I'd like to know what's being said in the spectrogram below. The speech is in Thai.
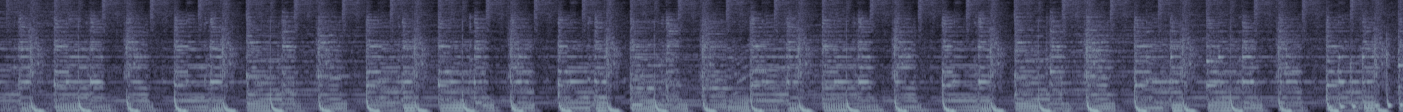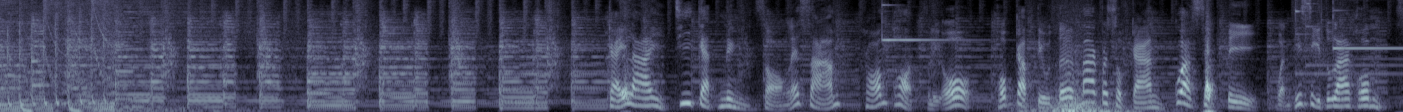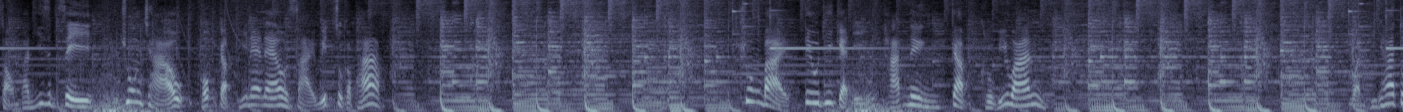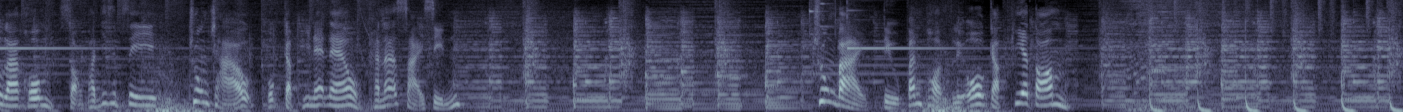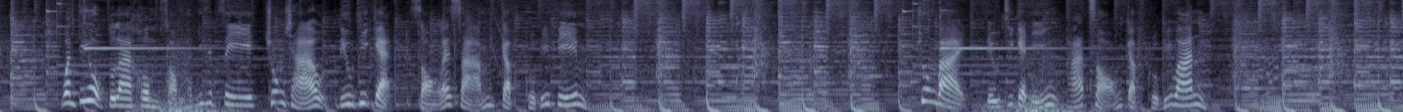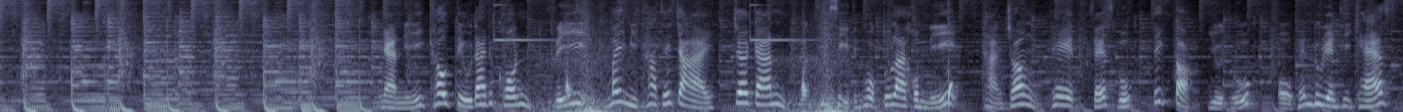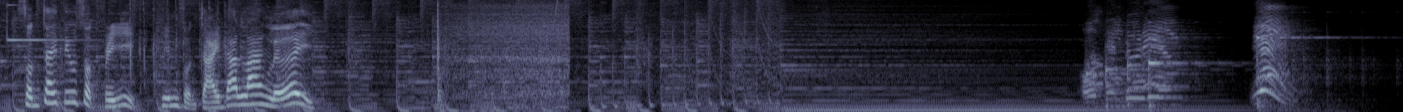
ไกด์ไลน์ที่แกด1 2 และ 3 พร้อมพอร์ตฟลิโอ พบกับติวเตอร์มากประสบการณ์กว่า 10 ปี วันที่ 4 ตุลาคม 2024 ช่วงเช้าพบกับพี่แนะแนวสายวิทย์สุขภาพช่วงบ่ายติวที่แกดอิงพาร์ทหนึ่งกับครูพิวัน วันที่ 5 ตุลาคม 2024 ช่วงเช้าพบกับพี่แนะแนว คณะสายศิลป์ ช่วงบ่าย ติวปั้นพอร์ตฟลิโอกับพี่อะตอม วันที่ 6 ตุลาคม 2024 ช่วงเช้า ติวที่แกะ2และ 3 กับครูพี่ฟิล์ม ช่วงบ่าย ติวที่แกะอิงพาร์ท 2 กับครูพี่วัน งานนี้เข้าติวได้ทุกคน ฟรี ไม่มีค่าใช้จ่าย เจอกันวันที่ 4-6 ตุลาคมนี้ ทางช่องเพจ Facebook TikTok YouTube Open Durian TCast สนใจติวสดฟรี พิมพ์สนใจด้านล่างเลย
